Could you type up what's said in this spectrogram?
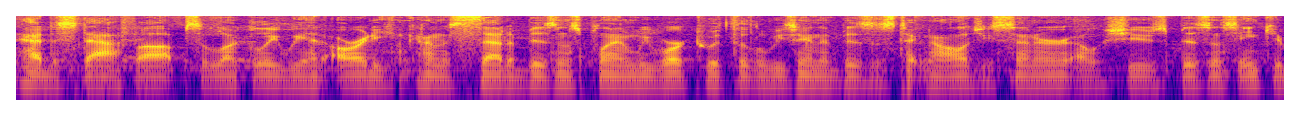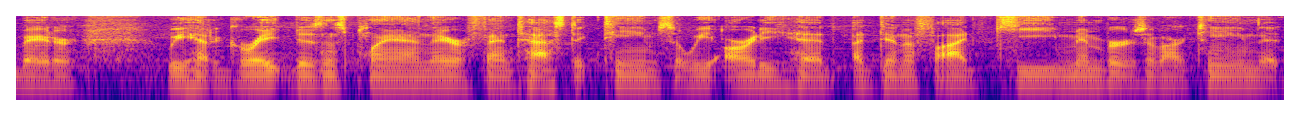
had to staff up. So luckily, we had already kind of set a business plan. We worked with the Louisiana Business Technology Center, LSU's business incubator. We had a great business plan. They were a fantastic team, so we already had identified key members of our team that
